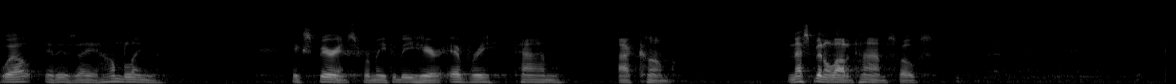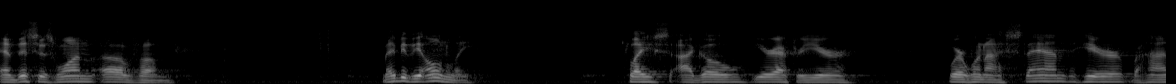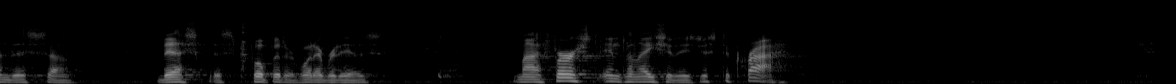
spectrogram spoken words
Well, it is a humbling experience for me to be here every time I come. And that's been a lot of times, folks. And this is one of um, maybe the only place I go year after year where when I stand here behind this uh, desk, this pulpit, or whatever it is, my first inclination is just to cry.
